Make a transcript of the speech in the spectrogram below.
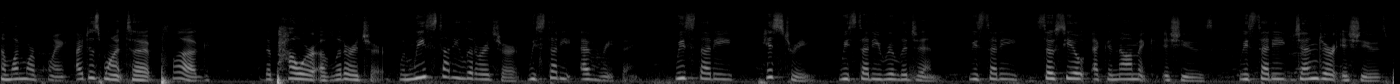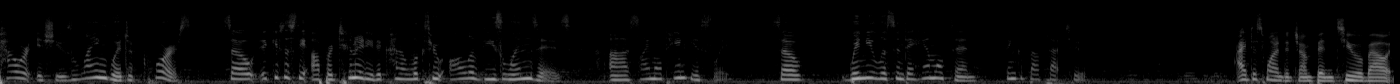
And one more point, I just want to plug the power of literature. When we study literature, we study everything. We study history, we study religion, we study socioeconomic issues, we study gender issues, power issues, language, of course. So it gives us the opportunity to kind of look through all of these lenses uh, simultaneously. So when you listen to Hamilton, think about that too. I just wanted to jump in too about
